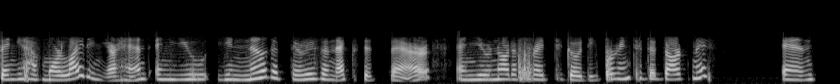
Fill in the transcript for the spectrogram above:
Then you have more light in your hand, and you you know that there is an exit there, and you're not afraid to go deeper into the darkness. And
